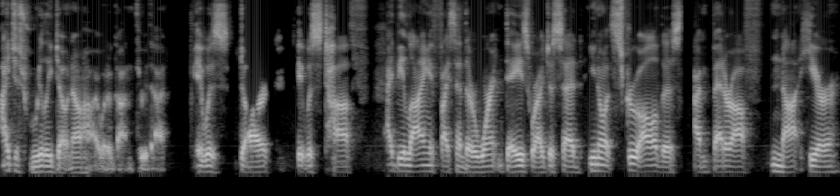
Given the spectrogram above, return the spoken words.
I just really don't know how I would have gotten through that. It was dark. It was tough. I'd be lying if I said there weren't days where I just said, you know what, screw all of this. I'm better off not here.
